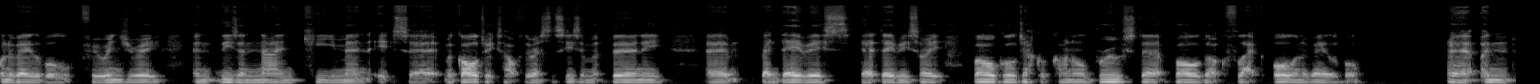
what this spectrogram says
unavailable through injury, and these are nine key men. It's uh, McGoldrick's out for the rest of the season, McBurnie, um, Ben Davis, uh, Davies, sorry, Bogle, Jack O'Connell, Brewster, Baldock, Fleck, all unavailable. Uh, and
